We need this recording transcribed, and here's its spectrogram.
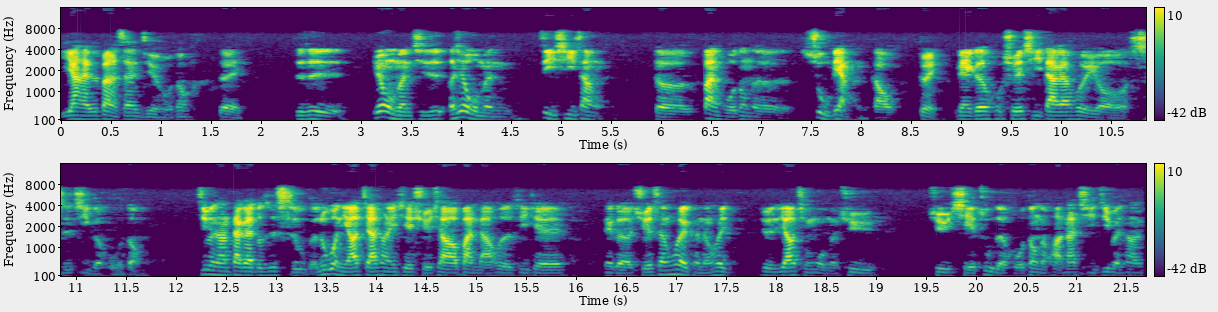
一样，还是办了三十几的活动。对，就是因为我们其实，而且我们自己系上的办活动的数量很高。对，每个学期大概会有十几个活动，基本上大概都是十五个。如果你要加上一些学校办的，或者是一些那个学生会可能会就是邀请我们去去协助的活动的话，那其实基本上。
